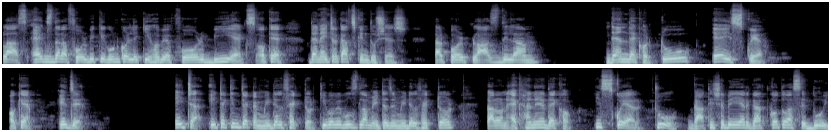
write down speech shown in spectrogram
plus X দ্বারা ফোর বি কে গুণ করলে কি হবে? Four B X okay then এইটার কাজ কিন্তু শেষ। তারপর প্লাস দিলাম। দেন দেখো টু এ স্কোয়ার ওকে এই যে এইটা এটা কিন্তু একটা মিডল ফ্যাক্টর কীভাবে বুঝলাম এটা যে মিডল ফ্যাক্টর কারণ এখানে দেখো স্কোয়ার টু গাত হিসেবে এর গাত কত আছে? দুই।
